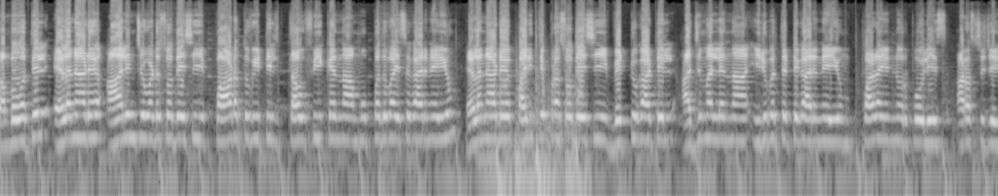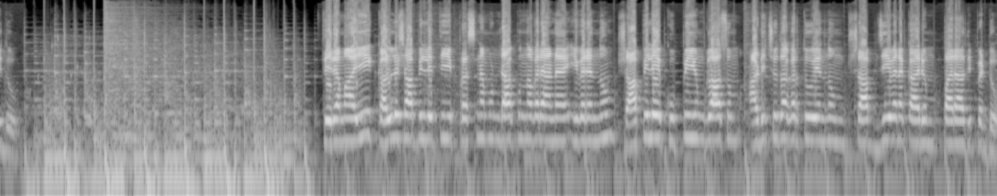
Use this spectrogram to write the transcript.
സംഭവത്തിൽ എളനാട് ആലിൻചുവട് സ്വദേശി പാടത്തു വീട്ടിൽ തൗഫീഖ് എന്ന മുപ്പത് വയസ്സുകാരനെയും എളനാട് പരിത്തിപ്ര സ്വദേശി വെട്ടുകാട്ടിൽ അജ്മൽ എന്ന ഇരുപത്തെട്ടുകാരനെയും പഴയന്നൂർ പോലീസ് അറസ്റ്റ് ചെയ്തു. സ്ഥിരമായി കള്ള് ഷാപ്പിലെത്തി പ്രശ്നമുണ്ടാക്കുന്നവരാണ് ഇവരെന്നും ഷാപ്പിലെ കുപ്പിയും ഗ്ലാസും അടിച്ചു തകർത്തു എന്നും ഷാപ്പ് ജീവനക്കാരും പരാതിപ്പെട്ടു.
